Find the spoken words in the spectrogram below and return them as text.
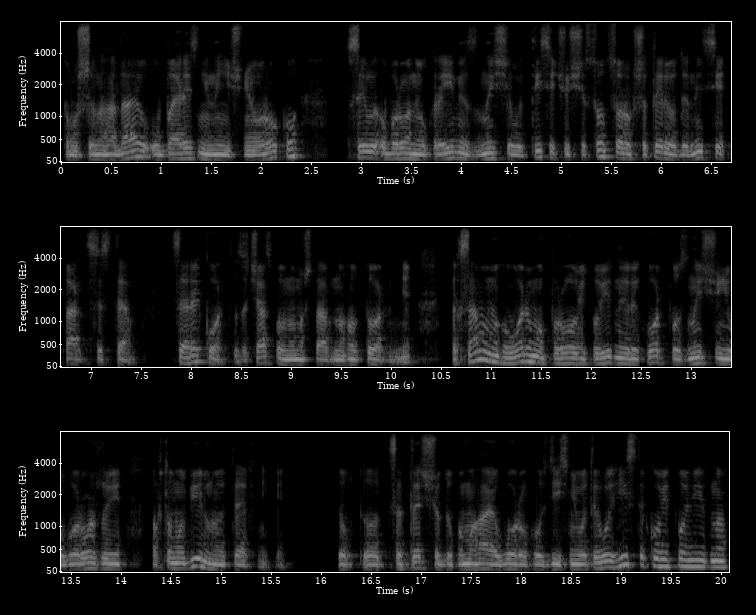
тому що нагадаю, у березні нинішнього року Сили оборони України знищили 1644 одиниці артсистем. Це рекорд за час повномасштабного вторгнення. Так само ми говоримо про відповідний рекорд по знищенню ворожої автомобільної техніки. Тобто, це те, що допомагає ворогу здійснювати логістику відповідно,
